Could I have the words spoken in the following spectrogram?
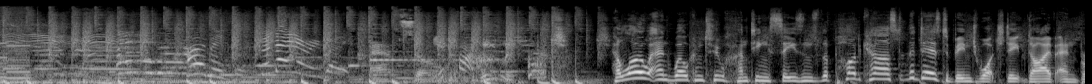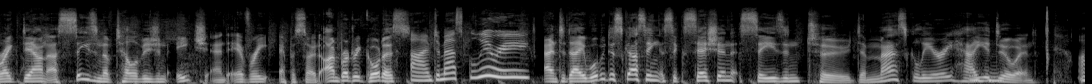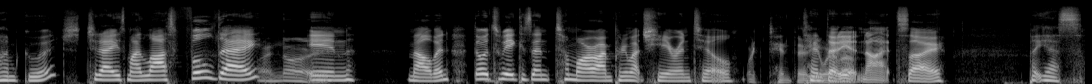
Hello and welcome to Hunting Seasons, the podcast that dares to binge, watch, deep dive, and break down a season of television each and every episode. I'm Broderick Gordis, I'm Damask Leary. and today we'll be discussing Succession Season 2. Damask Leary, how you mm-hmm. doing? I'm good. Today is my last full day I know. in Melbourne. Though it's weird because then tomorrow I'm pretty much here until Like 10.30 or 10.30 whatever. at night. So, but yes,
